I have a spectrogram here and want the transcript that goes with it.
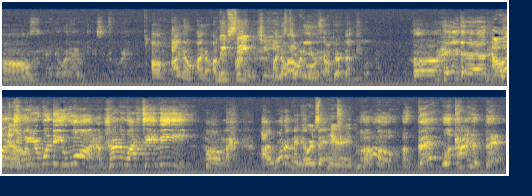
Um, I know what I would use it for. um, I know, I know. Okay, We've seen what you I know used what I it want to for. use. I'll be right back. Uh, hey, Dad. Oh What, no. Junior? What do you want? I'm trying to watch TV. Um, I want to make Worst a bet. parent. Oh, a bet? What kind of bet?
